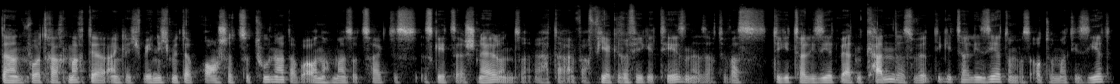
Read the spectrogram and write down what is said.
da einen Vortrag macht, der eigentlich wenig mit der Branche zu tun hat, aber auch nochmal so zeigt, es, es geht sehr schnell und er hat da einfach vier griffige Thesen. Er sagte, was digitalisiert werden kann, das wird digitalisiert und was automatisiert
